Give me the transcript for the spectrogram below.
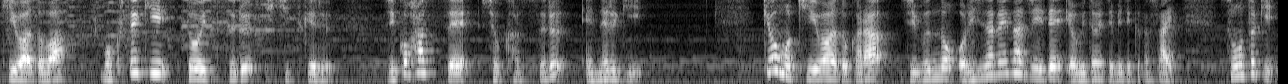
キーワードは、目的統一する、引きつける。自己発生、触発するエネルギー。今日もキーワードから自分のオリジナルエナジーで読み解いてみてください。その時、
